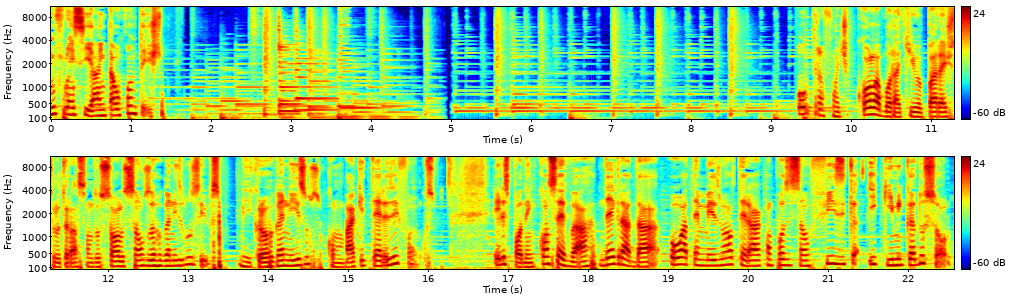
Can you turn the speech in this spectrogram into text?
influenciar em tal contexto. Outra fonte colaborativa para a estruturação do solo são os organismos vivos, microorganismos como bactérias e fungos. Eles podem conservar, degradar ou até mesmo alterar a composição física e química do solo.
